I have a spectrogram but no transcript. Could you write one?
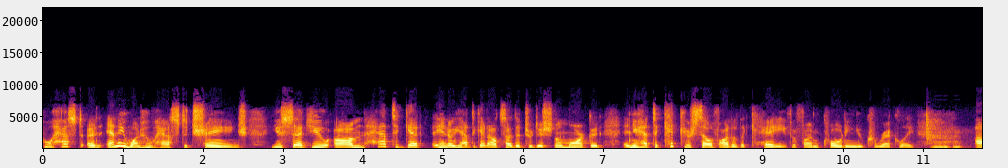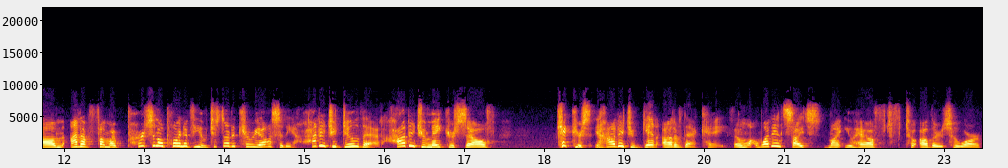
who has to, and anyone who has to change. You said you um, had to get, you know, you had to get outside the traditional market, and you had to kick yourself out of the cave, if I'm quoting you correctly. Mm-hmm. Um, a, from a personal point of view, just out of curiosity, how did you do that? How did you make yourself kick your? How did you get out of that cave? And what, what insights might you have to others who are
